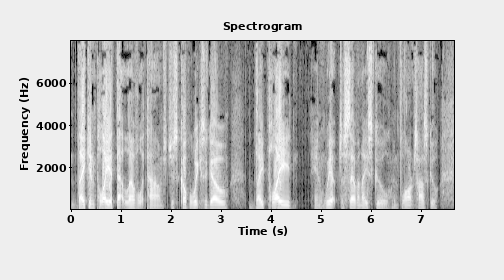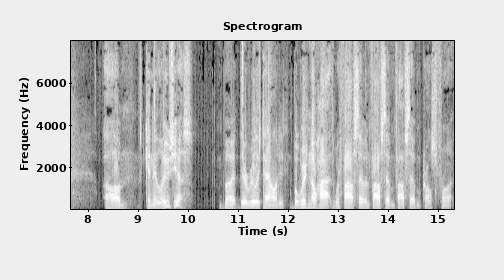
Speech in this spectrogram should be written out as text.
they can play at that level at times. Just a couple weeks ago, they played and whipped a 7A school in Florence High School. Um, can they lose? Yes, but they're really talented. But we're no height. We're five seven, five seven, five seven across the front.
